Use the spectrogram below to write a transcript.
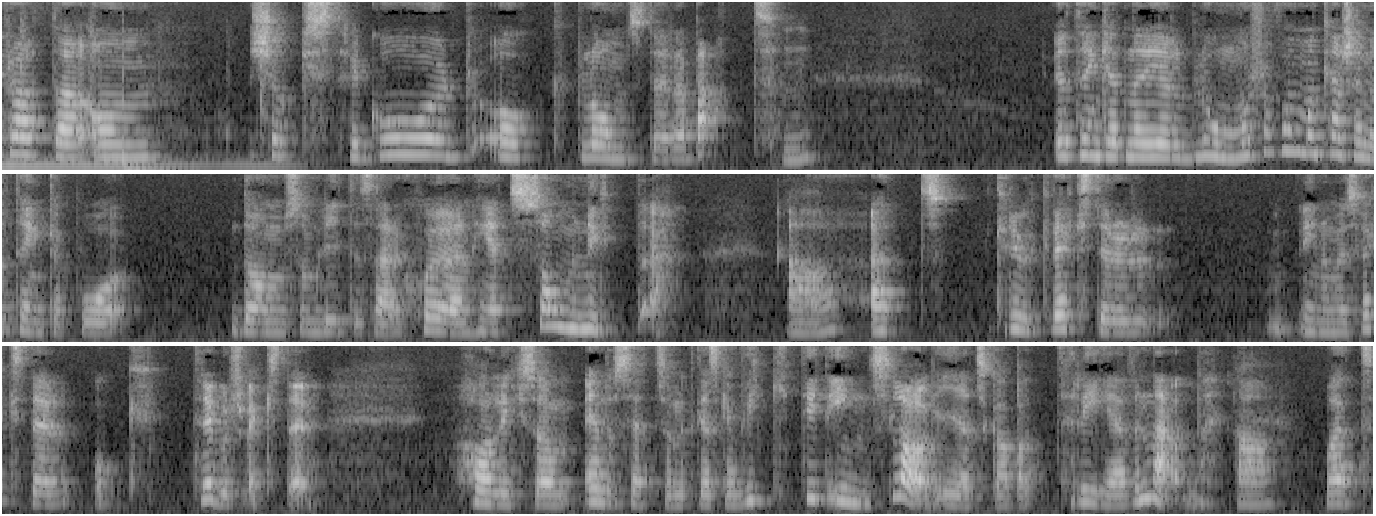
ju prata om köksträdgård och blomsterrabatt. Mm. Jag tänker att när det gäller blommor så får man kanske ändå tänka på dem som lite så här skönhet som nytta. Ja. Att krukväxter, inomhusväxter och trädgårdsväxter har liksom ändå sett som ett ganska viktigt inslag i att skapa trevnad. Ja. Och att,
